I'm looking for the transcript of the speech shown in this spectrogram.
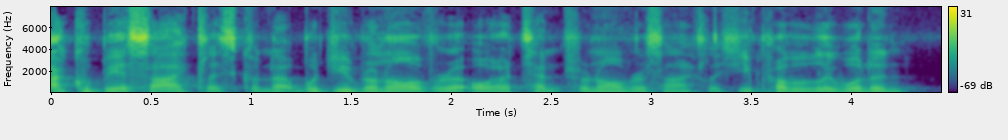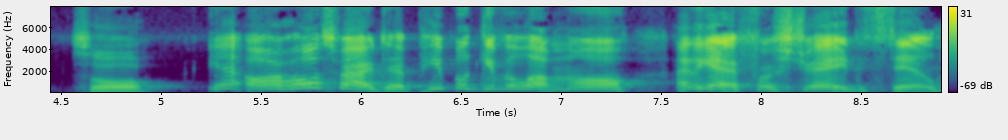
I could be a cyclist, couldn't I? Would you run over it or attempt to run over a cyclist? You probably wouldn't. So Yeah, or a horse rider. People give a lot more, and they get frustrated still,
